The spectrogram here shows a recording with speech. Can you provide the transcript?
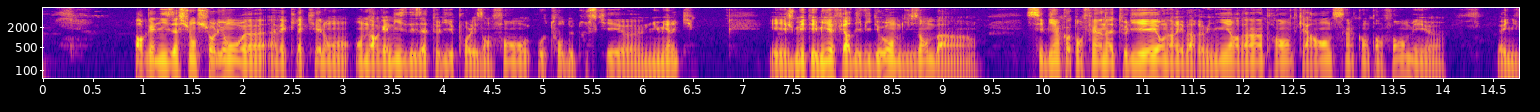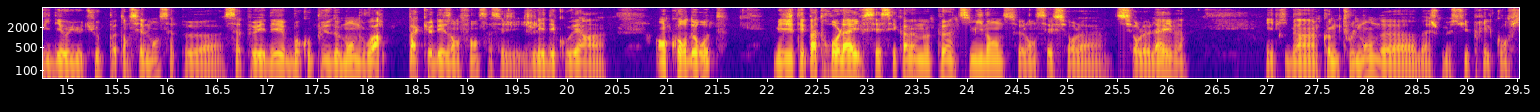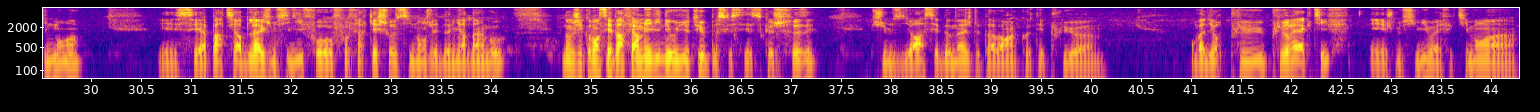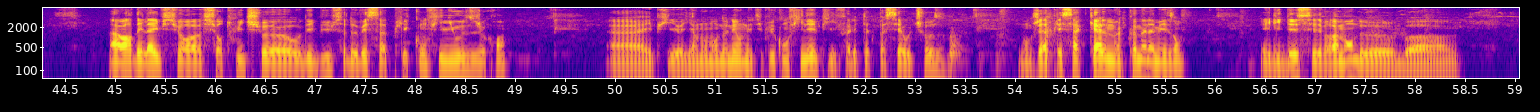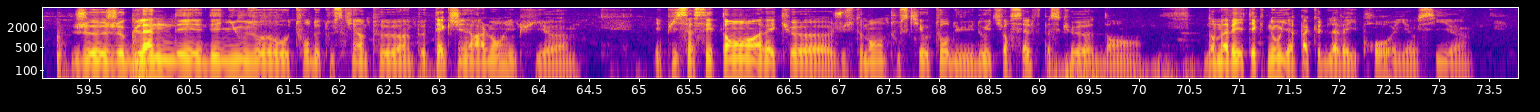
organisation sur Lyon avec laquelle on, organise des ateliers pour les enfants autour de tout ce qui est numérique. Et je m'étais mis à faire des vidéos en me disant, ben, c'est bien quand on fait un atelier, on arrive à réunir 20, 30, 40, 50 enfants, mais bah, une vidéo YouTube, potentiellement, ça peut, ça peut aider beaucoup plus de monde, voire pas que des enfants. Ça, je l'ai découvert en cours de route mais j'étais pas trop live, c'est quand même un peu intimidant de se lancer sur le, sur le live. Et puis, ben, comme tout le monde, euh, ben, je me suis pris le confinement. Hein. Et c'est à partir de là que je me suis dit, il faut, faut, faire quelque chose, sinon je vais devenir dingo. Donc j'ai commencé par faire mes vidéos YouTube parce que c'est ce que je faisais. Je me suis dit, oh, c'est dommage de ne pas avoir un côté plus, euh, on va dire, plus, plus réactif. Et je me suis mis, effectivement, à, avoir des lives sur, sur Twitch. Euh, au début, ça devait s'appeler ConfiNews, je crois. Euh, et puis, il y a un moment donné, on n'était plus confiné, puis il fallait peut-être passer à autre chose. Donc, j'ai appelé ça calme comme à la maison. Et l'idée, c'est vraiment de. Bah, je, glane des, news autour de tout ce qui est un peu, tech généralement, et puis, euh, et puis ça s'étend avec euh, justement tout ce qui est autour du do it yourself, parce que dans, ma veille techno, il n'y a pas que de la veille pro, il y a aussi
